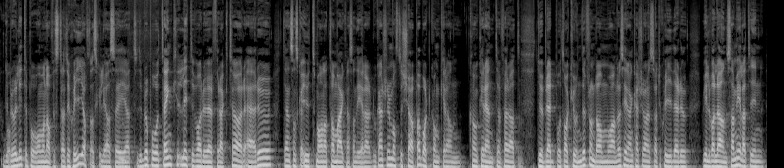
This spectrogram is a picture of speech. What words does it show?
Det beror lite på vad man har för strategi ofta skulle jag säga. Mm. Att det beror på, tänk lite vad du är för aktör. Är du den som ska utmana ta marknadsandelar, då kanske du måste köpa bort konkurren konkurrenten för att mm. du är beredd på att ta kunder från dem. Å andra sidan kanske du har en strategi där du vill vara lönsam hela tiden,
